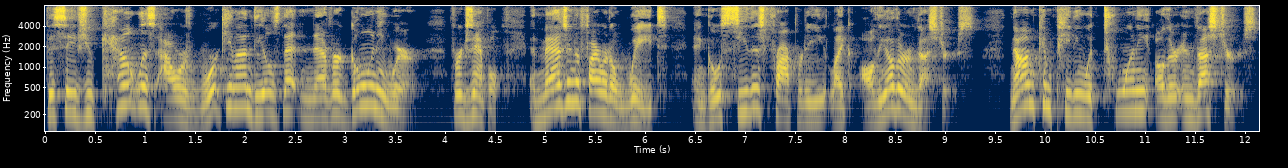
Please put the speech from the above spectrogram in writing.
This saves you countless hours working on deals that never go anywhere. For example, imagine if I were to wait and go see this property like all the other investors. Now I'm competing with 20 other investors.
